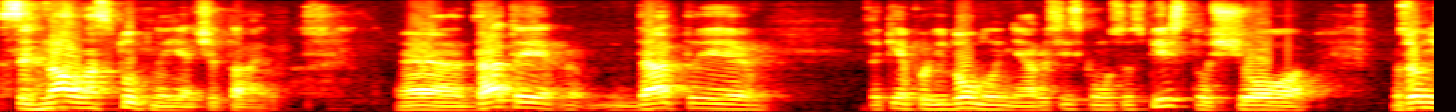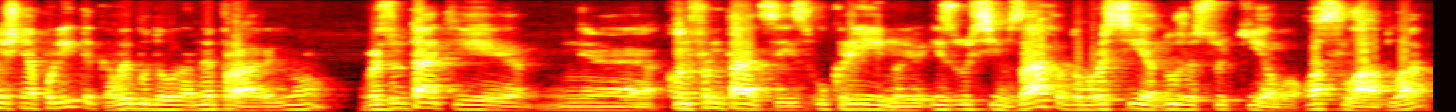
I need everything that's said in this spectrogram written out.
сигнал наступний, я читаю. Дати, дати таке повідомлення російському суспільству, що зовнішня політика вибудована неправильно. В результаті е, конфронтації з Україною і з усім Заходом Росія дуже суттєво ослабла,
